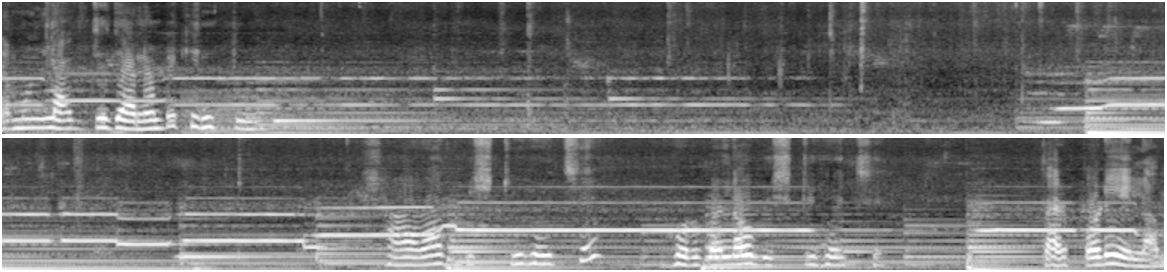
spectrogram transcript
কেমন লাগছে জানাবে কিন্তু। সারা বৃষ্টি হয়েছে ভোরবেলাও বৃষ্টি হয়েছে। তারপরে এলাম।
